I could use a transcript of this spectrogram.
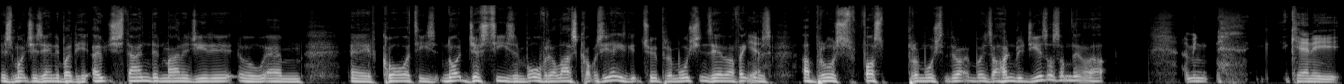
as much as anybody. Outstanding managerial. Um, uh, qualities, not just season, but over the last couple of seasons. He's got two promotions there. I think yeah. it was Arbroath's first promotion. It was 100 years or something like that. I mean, Kenny,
